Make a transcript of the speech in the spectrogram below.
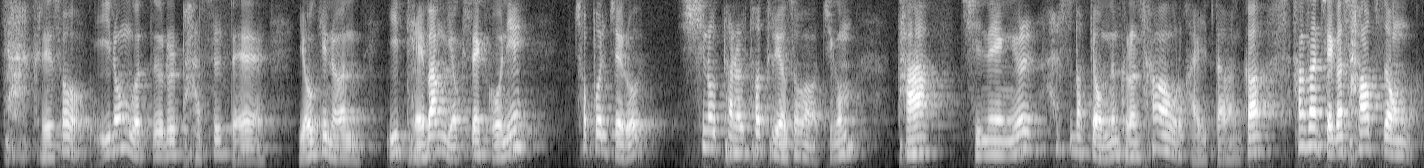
자, 그래서 이런 것들을 봤을 때 여기는 이 대방 역세권이 첫 번째로 신호탄을 터뜨려서 지금 다 진행을 할 수밖에 없는 그런 상황으로 가 있다. 그러니까 항상 제가 사업성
